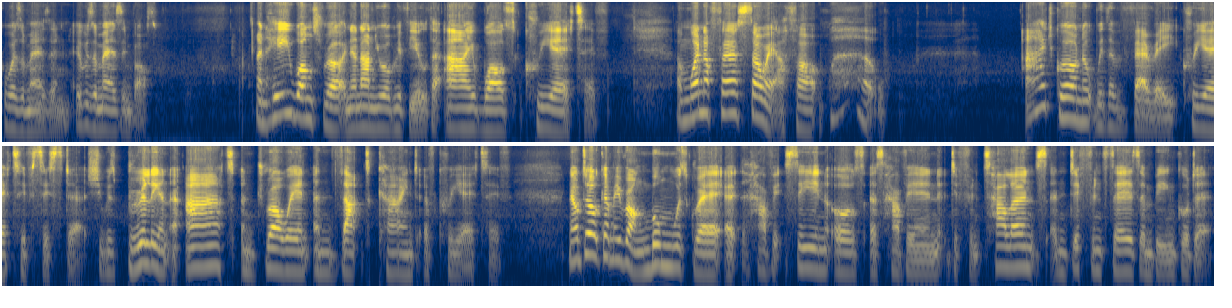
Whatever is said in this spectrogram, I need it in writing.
was amazing. It was amazing boss. And he once wrote in an annual review that I was creative. And when I first saw it, I thought, wow. I'd grown up with a very creative sister. She was brilliant at art and drawing and that kind of creative. Now, don't get me wrong, Mum was great at seeing us as having different talents and differences and being good at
